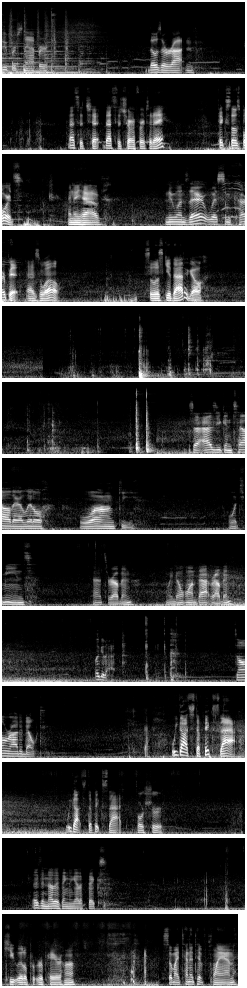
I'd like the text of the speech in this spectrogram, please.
Super snapper. Those are rotten. That's a that's the chore for today. Fix those boards. And we have new ones there with some carpet as well. So let's give that a go. So as you can tell, they're a little wonky, which means that's rubbing. We don't want that rubbing. Look at that. It's all rotted out. We got to fix that. We got to fix that for sure. There's another thing we gotta fix. Cute little repair, huh? so my tentative plan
